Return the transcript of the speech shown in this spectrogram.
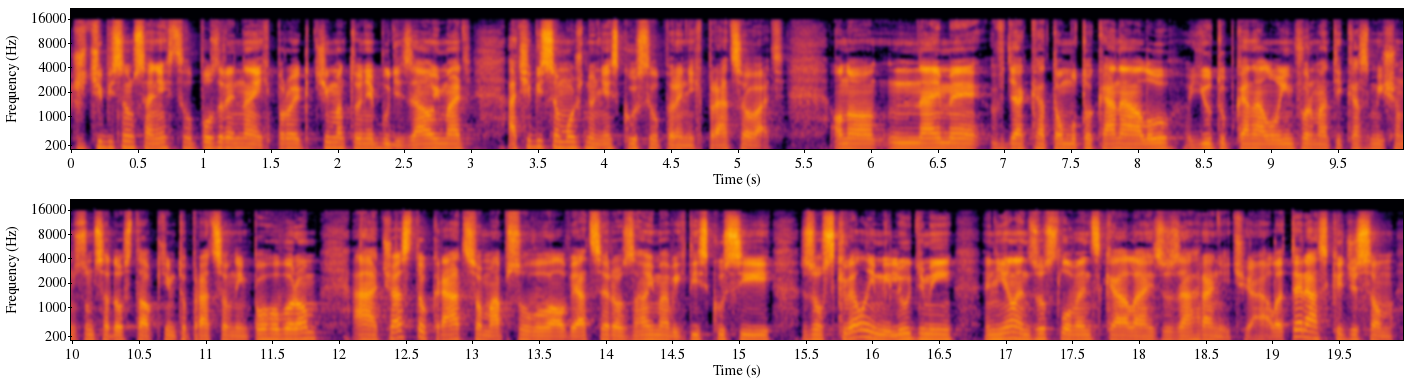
že či by som sa nechcel pozrieť na ich projekt, či ma to nebude zaujímať a či by som možno neskúsil pre nich pracovať. Ono najmä vďaka tomuto kanálu, YouTube kanálu Informatika s Myšom som sa dostal k týmto pracovným pohovorom a častokrát som absolvoval viacero zaujímavých diskusí so skvelými ľuďmi, nielen zo Slovenska, ale aj zo zahraničia. Ale teraz, keďže som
